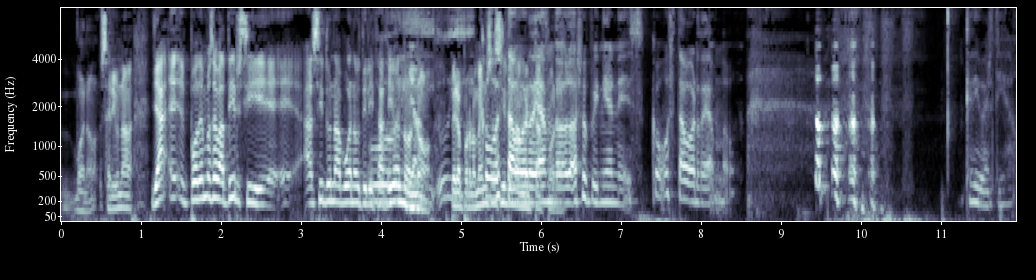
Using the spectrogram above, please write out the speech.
bueno, sería una... Ya eh, podemos debatir si eh, ha sido una buena utilización o no, uy, pero por lo menos ¿cómo ha sido está una bordeando metáfora. las opiniones? ¿Cómo está bordeando? Qué divertido.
